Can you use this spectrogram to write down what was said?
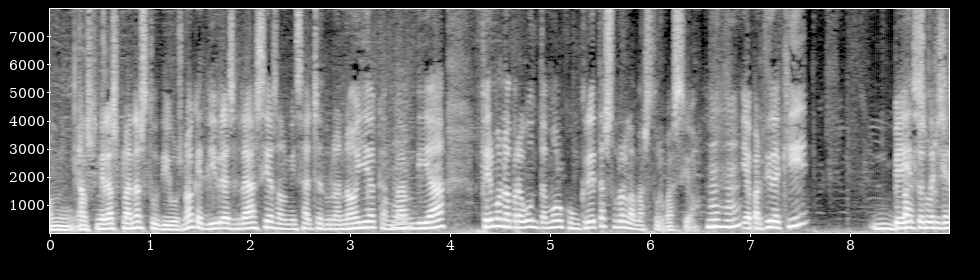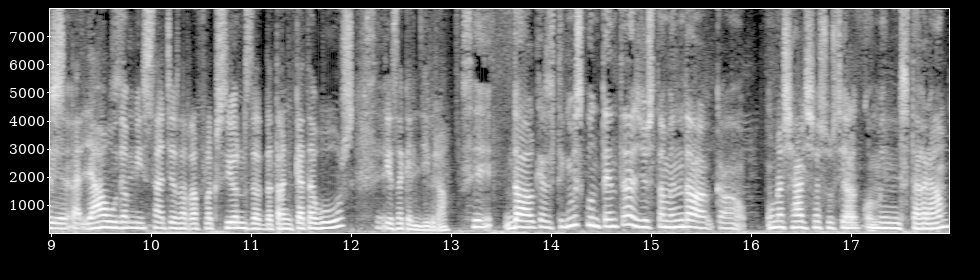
a les primeres planes tu dius, no? Aquest llibre és gràcies al missatge d'una noia que em va enviar fent-me una pregunta molt concreta sobre la masturbació. I a partir d'aquí ve Va tota sorgir, aquesta llau de sí. missatges, de reflexions, de, de trencar tabús, Sí. que és aquest llibre. Sí, del que estic més contenta és justament de que una xarxa social com Instagram,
